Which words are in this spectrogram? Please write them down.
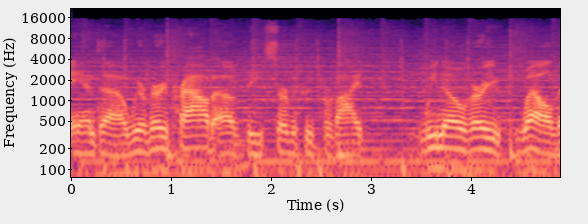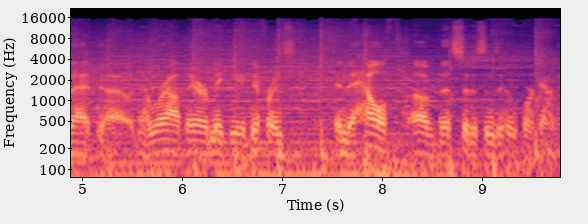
and uh, we're very proud of the service we provide we know very well that, uh, that we're out there making a difference in the health of the citizens of Hillsborough County.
